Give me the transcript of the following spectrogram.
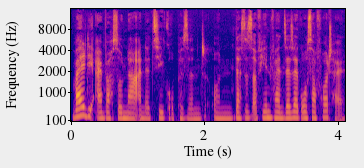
weil die einfach so nah an der Zielgruppe sind. Und das ist auf jeden Fall ein sehr, sehr großer Vorteil.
